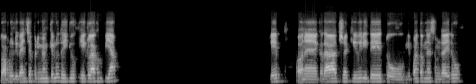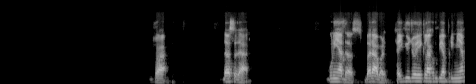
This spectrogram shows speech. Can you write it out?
તો આપણું ડિબેન્ચર પ્રીમિયમ કેટલું થઈ ગયું? એક લાખ રૂપિયા. અને કદાચ કેવી રીતે? તો એ પણ તમને સમજાવી દઉં. દસ હજાર. ગુણ્યા દસ. બરાબર. થઈ ગયું જો એક લાખ રૂપિયા પ્રીમિયમ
